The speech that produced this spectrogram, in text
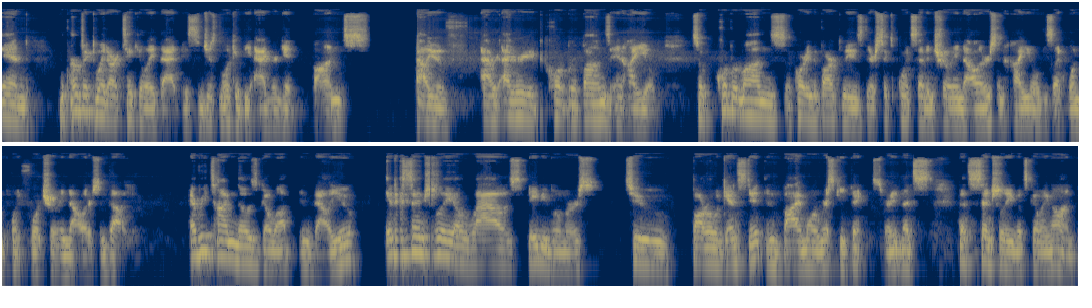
And the perfect way to articulate that is to just look at the aggregate bonds value of aggregate corporate bonds and high yield. So corporate bonds, according to Barclays, they're $6.7 trillion and high yield is like $1.4 trillion in value. Every time those go up in value, it essentially allows baby boomers to borrow against it and buy more risky things, right? That's that's essentially what's going on.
